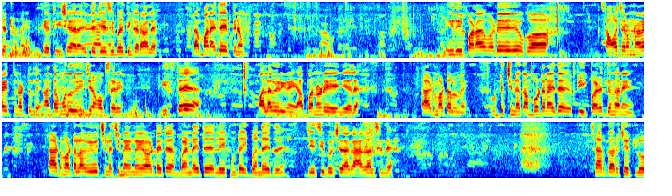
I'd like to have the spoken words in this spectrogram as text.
చెట్లు ఉన్నాయి. ఇక తీసేయాలి అయితే జేసీబీ అయితే ఇంకా రాలే. రమ్మని అయితే చెప్పినాం. ఇది పడబడి ఒక సంవత్సరంన్నర అవుతున్నట్టుంది అంతకుముందు తీయించినాం ఒకసారి. తీస్తే మళ్ళీ పెరిగినాయి. అప్పటి నుండి ఏం చేయాలి. తాటి మట్టలు ఉన్నాయి. ఉంటే చిన్న కంప అయితే పీక్ పడేద్దాం కానీ తాటి మట్టలు అవి చిన్న చిన్నవి ఉన్నాయి కాబట్టి అయితే బండి అయితే లేకుంటే ఇబ్బంది అవుతుంది. జేసీబీ వచ్చేదాకా ఆగాల్సిందే. సర్కారు చెట్లు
